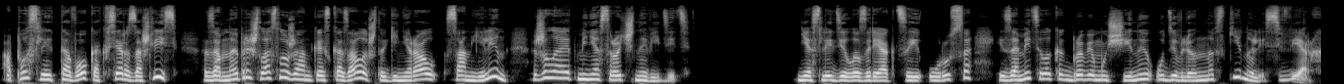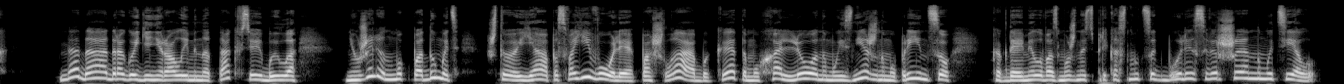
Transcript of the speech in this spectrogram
А после того, как все разошлись, за мной пришла служанка и сказала, что генерал Сан Елин желает меня срочно видеть. Я следила за реакцией Уруса и заметила, как брови мужчины удивленно вскинулись вверх. Да-да, дорогой генерал, именно так все и было. Неужели он мог подумать, что я по своей воле пошла бы к этому холеному, изнеженному принцу, когда имела возможность прикоснуться к более совершенному телу?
